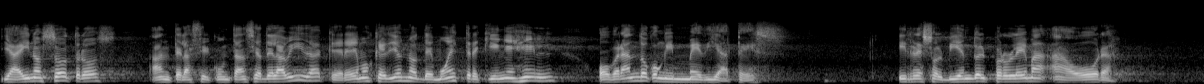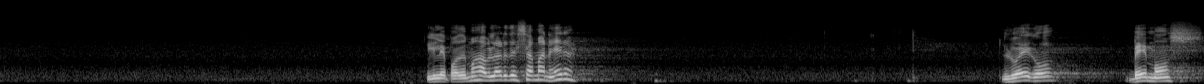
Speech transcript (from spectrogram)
Y ahí nosotros ante las circunstancias de la vida, queremos que Dios nos demuestre quién es Él obrando con inmediatez y resolviendo el problema ahora. Y le podemos hablar de esa manera. Luego vemos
